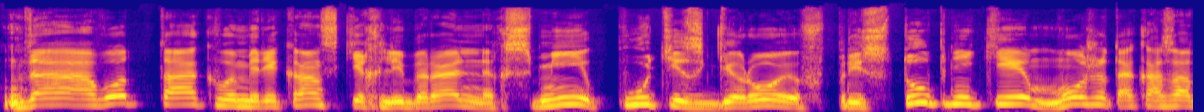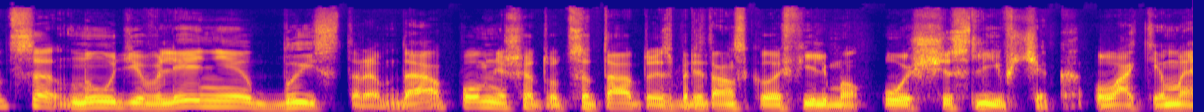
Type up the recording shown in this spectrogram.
Да, вот так в американских либеральных СМИ путь из героев в преступники может оказаться на удивление быстрым. Да? Помнишь эту цитату из британского фильма «О счастливчик» Лаки Мэн?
